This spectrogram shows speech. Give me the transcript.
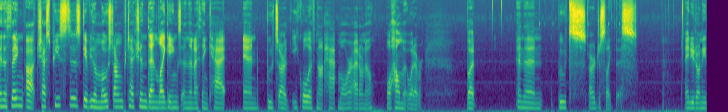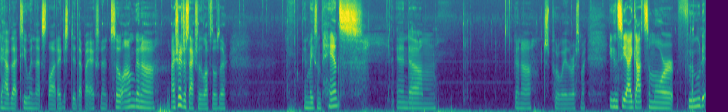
And the thing, uh, chest pieces give you the most armor protection, then leggings, and then I think hat and boots are equal, if not hat more. I don't know. Well, helmet, whatever. But, and then boots are just like this and you don't need to have that too in that slot. I just did that by accident. So I'm gonna, I should just actually left those there. Gonna make some pants, and um, gonna just put away the rest of my. You can see I got some more food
